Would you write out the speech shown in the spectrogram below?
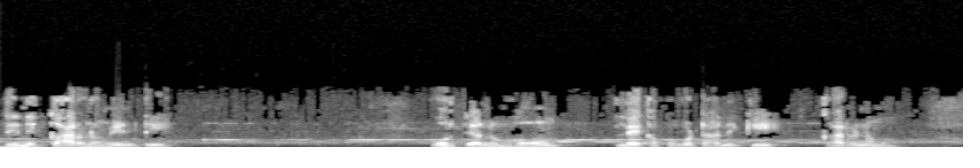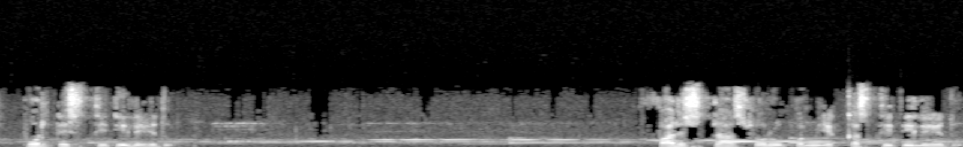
దీనికి కారణం ఏంటి? పూర్తి అనుభవం లేకపోవటానికి కారణము పూర్తి స్థితి లేదు. ఫరిష్టా స్వరూపం యొక్క స్థితి లేదు.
